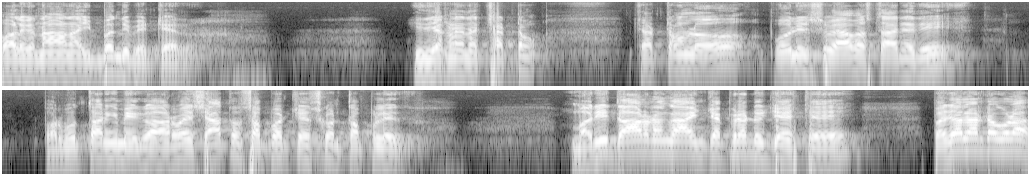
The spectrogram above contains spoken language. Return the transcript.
వాళ్ళకి నానా ఇబ్బంది పెట్టారు. ఇది ఎక్కడైనా చట్టం చట్టంలో పోలీసు వ్యవస్థ అనేది ప్రభుత్వానికి మీకు అరవై శాతం సపోర్ట్ చేసుకొని తప్పులేదు. మరీ దారుణంగా ఆయన చెప్పినట్టు చేస్తే ప్రజలంటే కూడా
